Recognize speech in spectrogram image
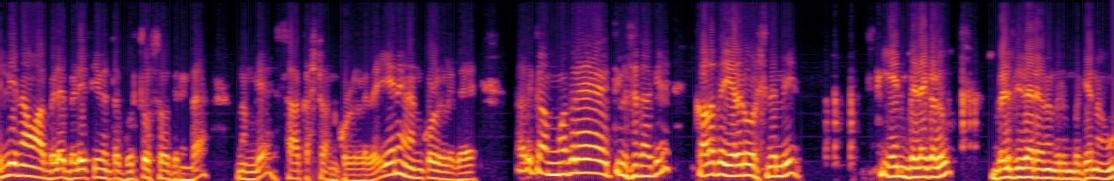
ಎಲ್ಲಿ ನಾವು ಆ ಬೆಳೆ ಬೆಳಿತೀವಿ ಅಂತ ಗುರುತಿಸೋದ್ರಿಂದ ನಮಗೆ ಸಾಕಷ್ಟು ಅನುಕೂಲಗಳಿದೆ. ಏನೇನು ಅನುಕೂಲಗಳಿದೆ? ಅದಕ್ಕೆ ಮೊದಲೇ ತಿಳಿಸಿದ ಹಾಗೆ ಕಳೆದ ಎರಡು ವರ್ಷದಲ್ಲಿ ಏನು ಬೆಳೆಗಳು ಬೆಳೆದಿದ್ದಾರೆ ಅನ್ನೋದ್ರ ಬಗ್ಗೆ ನಾವು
